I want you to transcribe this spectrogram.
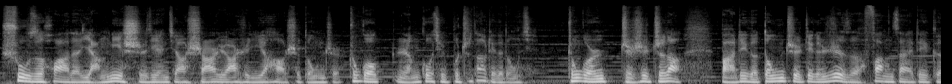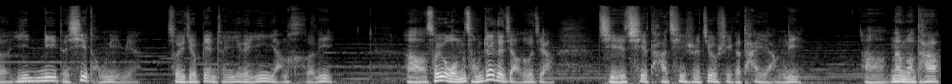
数字化的阳历时间叫十二月二十一号是冬至。中国人过去不知道这个东西。中国人只是知道把这个冬至这个日子放在这个阴历的系统里面，所以就变成一个阴阳合历，啊，所以我们从这个角度讲，节气它其实就是一个太阳历，啊，那么它，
